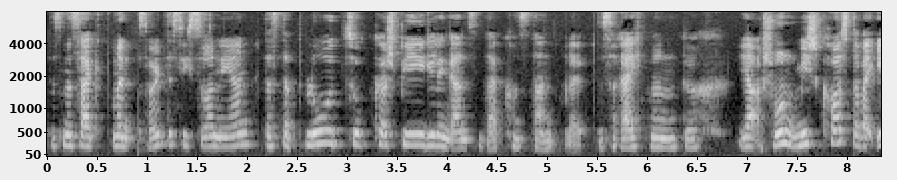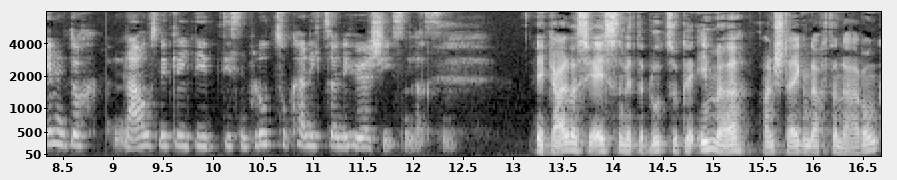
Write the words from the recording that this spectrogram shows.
dass man sagt, man sollte sich so ernähren, dass der Blutzuckerspiegel den ganzen Tag konstant bleibt. Das erreicht man durch, ja, schon Mischkost, aber eben durch Nahrungsmittel, die diesen Blutzucker nicht so in die Höhe schießen lassen egal was sie essen, wird der Blutzucker immer ansteigen nach der Nahrung.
